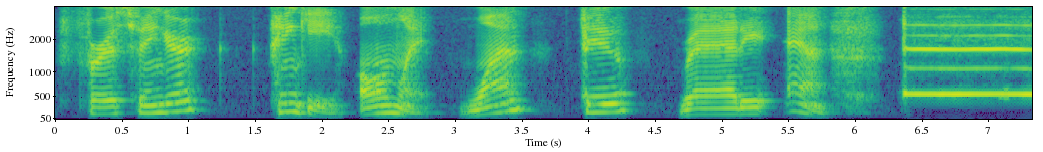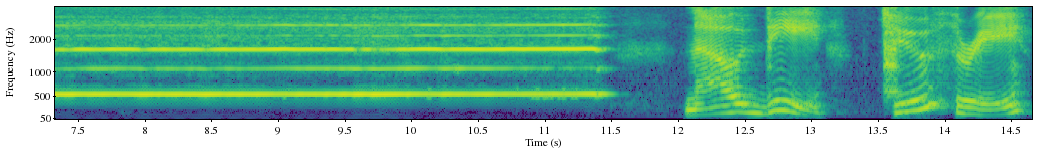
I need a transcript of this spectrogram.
first finger, pinky only. One, two, ready, and. Now D, two, three,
